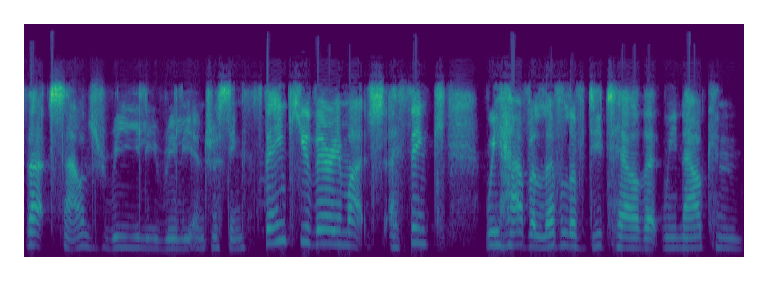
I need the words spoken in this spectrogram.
That sounds really, really interesting. Thank you very much. I think we have a level of detail that we now can,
